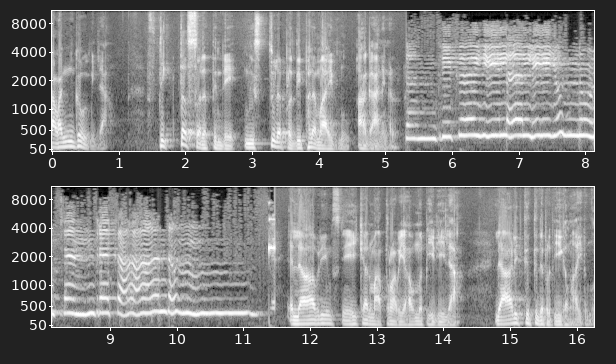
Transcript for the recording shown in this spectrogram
കളങ്കവുമില്ല. സ്നിഗ്ധസ്വരത്തിന്റെ നിസ്തുല പ്രതിഫലമായിരുന്നു ആ ഗാനങ്ങൾ. എല്ലാവരെയും സ്നേഹിക്കാൻ മാത്രം അറിയാവുന്ന പീരിയില ലാളിത്യത്തിന്റെ പ്രതീകമായിരുന്നു.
